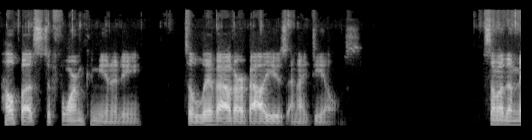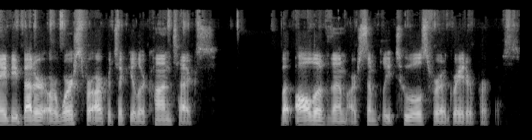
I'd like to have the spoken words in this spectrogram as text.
help us to form community, to live out our values and ideals. Some of them may be better or worse for our particular context, but all of them are simply tools for a greater purpose.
